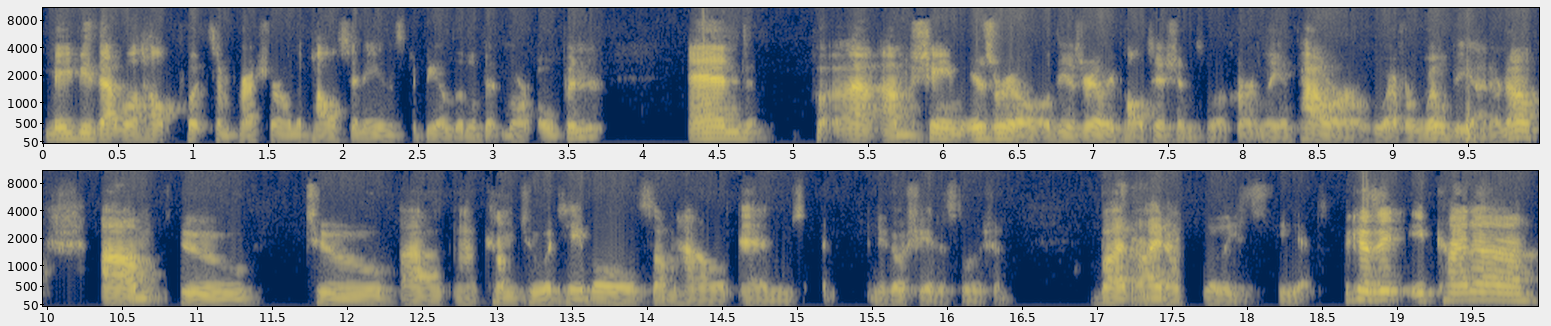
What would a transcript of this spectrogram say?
maybe that will help put some pressure on the Palestinians to be a little bit more open and uh, um, shame Israel or the Israeli politicians who are currently in power or whoever will be, I don't know, um, to to uh, uh, come to a table somehow and negotiate a solution. But Sure. I don't really see it because it, it kind of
